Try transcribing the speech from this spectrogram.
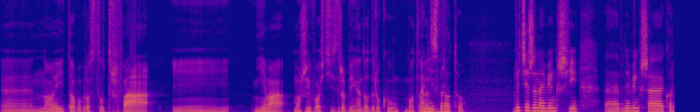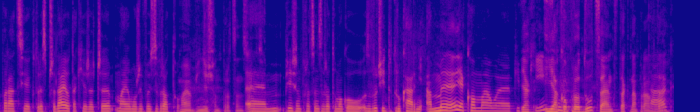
E, no i to po prostu trwa. I nie ma możliwości zrobienia do druku, bo to Ani jest... zwrotu. Wiecie, że najwięksi, e, największe korporacje, które sprzedają takie rzeczy, mają możliwość zwrotu. Mają 50% zwrotu. Em, 50% zwrotu mogą zwrócić do drukarni, a my, jako małe pipki, Jak, I jako producent tak naprawdę, tak,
